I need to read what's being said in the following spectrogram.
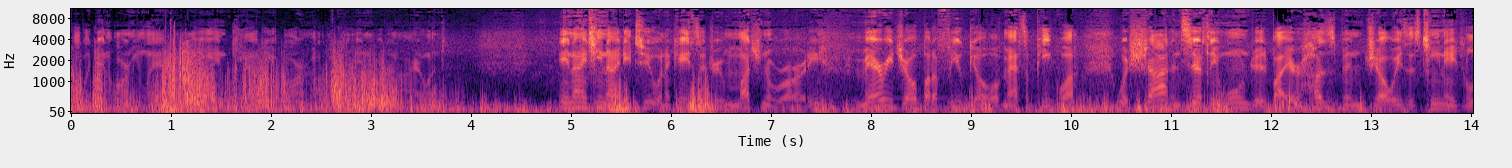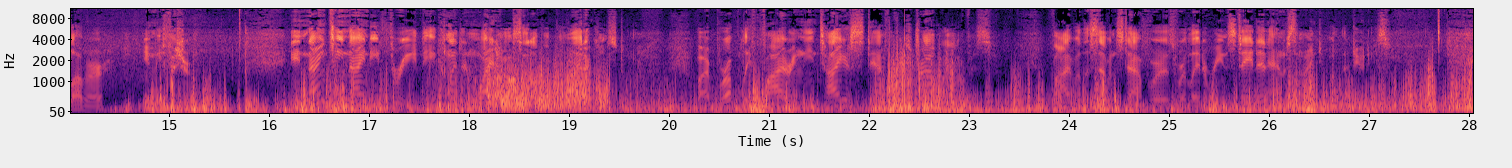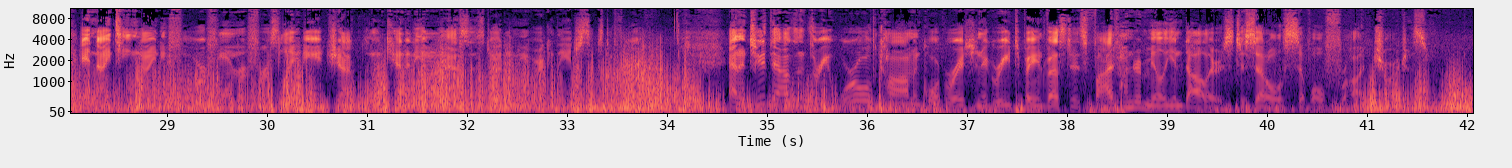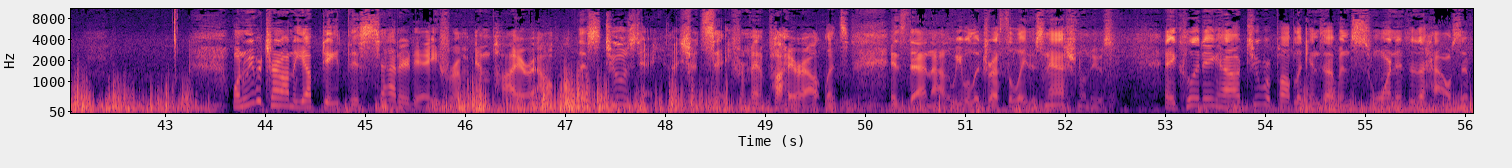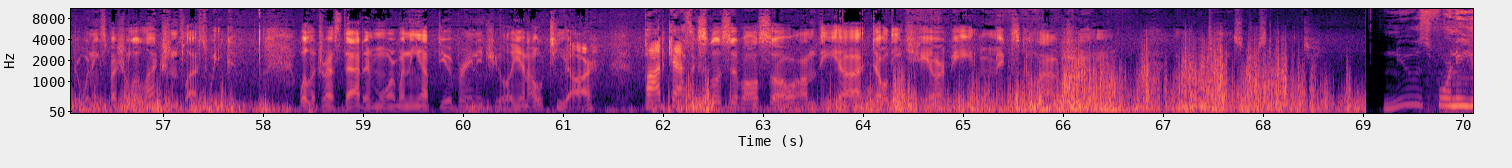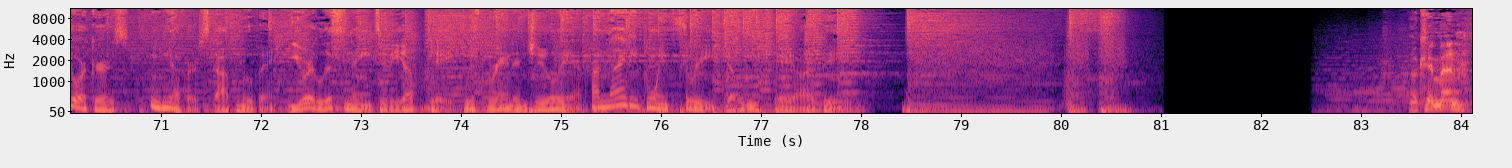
In 1992, in a case that drew much notoriety, Mary Jo Buttafuoco of Massapequa was shot and seriously wounded by her husband Joey's teenage lover, Amy Fisher. In 1993, the Clinton White House set up a political storm by abruptly firing the entire staff of the travel office. Five of the seven staffers were later reinstated and assigned to other duties. In 1994, former First Lady Jacqueline Kennedy Onassis died in New York at the age of 64. And in 2003, WorldCom Incorporation agreed to pay investors $500 million to settle civil fraud charges. When we return on the update this Saturday from Empire Outlet, this Tuesday, I should say, from Empire Outlets is that Island, we will address the latest national news, including how two Republicans have been sworn into the House after winning special elections last week. We'll address that and more when the update with Brandon Julien, OTR, podcast exclusive also on the uh, WKRB Mixcloud channel. Returns just a moment. News for New Yorkers who never stop moving. You're listening to The Update with Brandon Julien on 90.3 WKRB. Okay, men.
